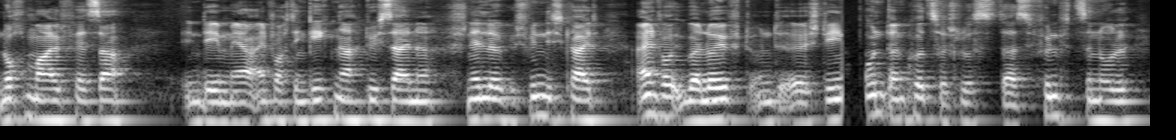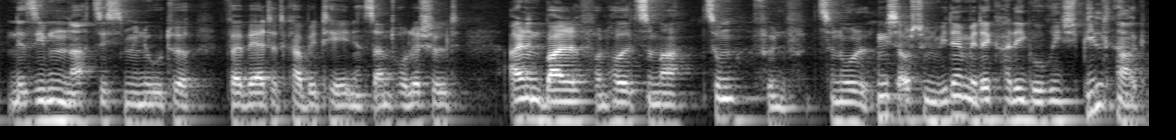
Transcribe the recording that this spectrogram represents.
nochmal Fässer indem er einfach den Gegner durch seine schnelle Geschwindigkeit einfach überläuft und äh, stehen. Und dann kurz vor Schluss das 15-0 in der 87. Minute verwertet Kapitän Sandro Löschelt einen Ball von Holzimmer zum 5 zu 0. Bin ich auch schon wieder mit der Kategorie Spieltag.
